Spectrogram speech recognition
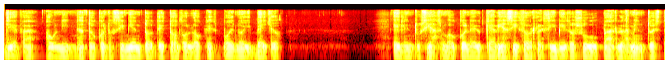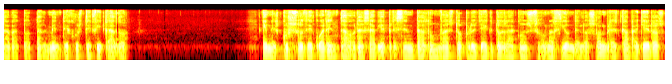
lleva a un innato conocimiento de todo lo que es bueno y bello. El entusiasmo con el que había sido recibido su parlamento estaba totalmente justificado. En el curso de cuarenta horas había presentado un vasto proyecto a la consumación de los hombres caballeros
